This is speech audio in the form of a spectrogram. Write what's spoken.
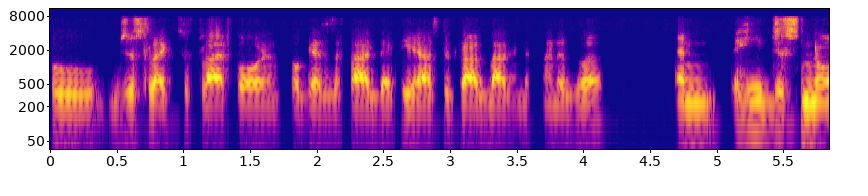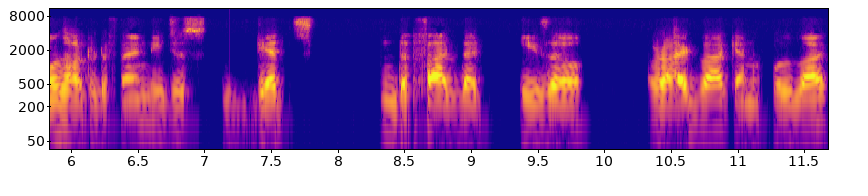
who just likes to fly forward and forgets the fact that he has to drag back and defend as well. And he just knows how to defend. He just gets the fact that he's a right back and fullback,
